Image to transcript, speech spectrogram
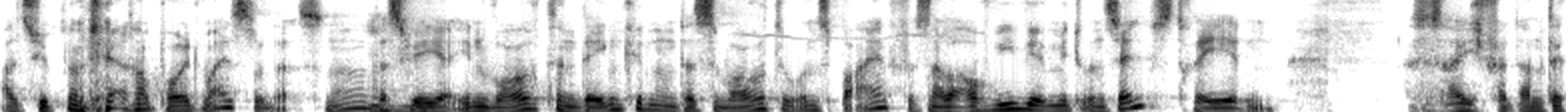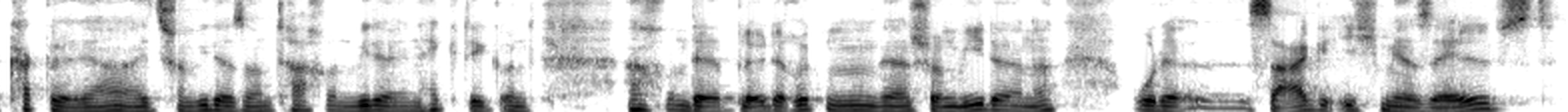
Als Hypnotherapeut weißt du das, ne? dass mhm. wir ja in Worten denken und dass Worte uns beeinflussen, aber auch wie wir mit uns selbst reden. Das ist eigentlich verdammte Kacke, ja, jetzt schon wieder so ein Tag und wieder in Hektik und ach, und der blöde Rücken, der schon wieder, ne? Oder sage ich mir selbst,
